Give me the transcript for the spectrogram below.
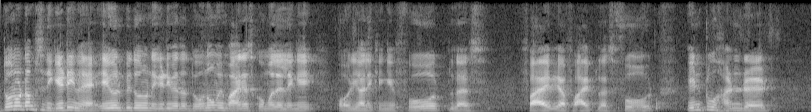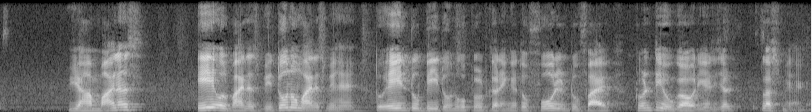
दोनों टर्म्स निगेटिव हैं। ए और बी दोनों निगेटिव है तो दोनों में माइनस कॉमन ले लेंगे और यहाँ लिखेंगे फोर प्लस फाइव या five plus four into hundred यहाँ माइनस ए और माइनस बी दोनों माइनस में हैं तो ए इंटू बी दोनों को प्रोट करेंगे तो फोर इंटू फाइव ट्वेंटी होगा और ये रिज़ल्ट प्लस में आएगा।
